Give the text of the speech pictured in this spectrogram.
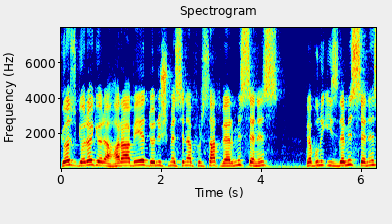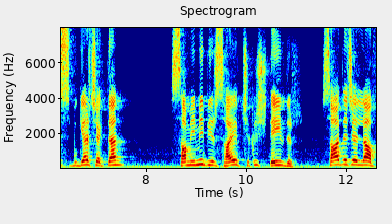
göz göre göre harabeye dönüşmesine fırsat vermişseniz ve bunu izlemişseniz bu gerçekten samimi bir sahip çıkış değildir. Sadece laf,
